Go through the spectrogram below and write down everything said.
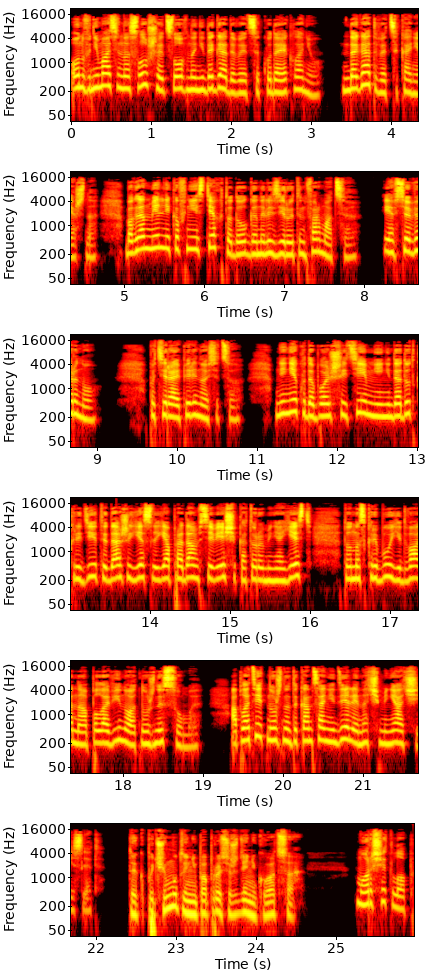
Он внимательно слушает, словно не догадывается, куда я клоню. Догадывается, конечно. Богдан Мельников не из тех, кто долго анализирует информацию. Я все верну. Потирая переносицу. Мне некуда больше идти, мне не дадут кредит, и даже если я продам все вещи, которые у меня есть, то наскребу едва на половину от нужной суммы. Оплатить нужно до конца недели, иначе меня отчислят. Так почему ты не попросишь денег у отца? Морщит лоб.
